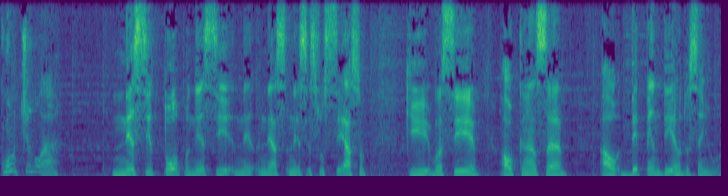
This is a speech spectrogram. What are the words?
continuar nesse topo, nesse, nesse, nesse sucesso que você alcança ao depender do Senhor.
